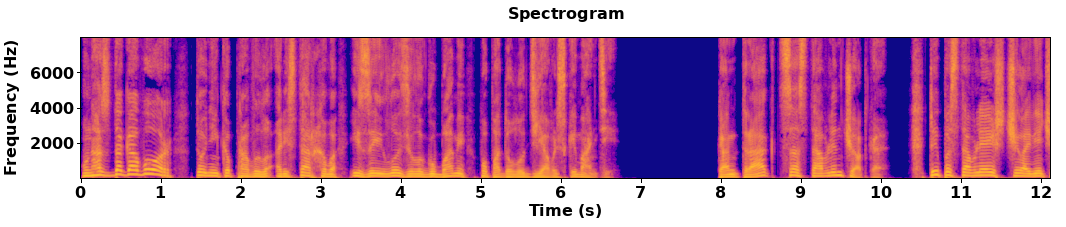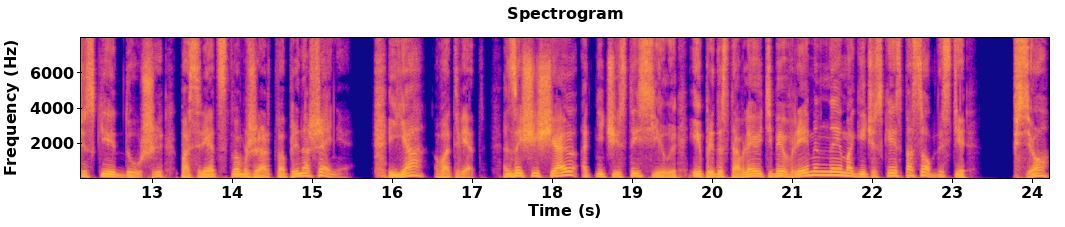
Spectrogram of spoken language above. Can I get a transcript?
У нас договор!» — тоненько провыла Аристархова и заилозила губами по подолу дьявольской мантии. «Контракт составлен четко. Ты поставляешь человеческие души посредством жертвоприношения. Я в ответ защищаю от нечистой силы и предоставляю тебе временные магические способности. Все.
